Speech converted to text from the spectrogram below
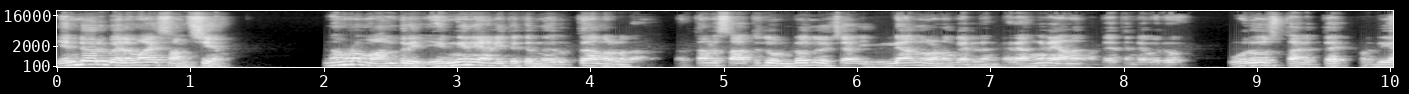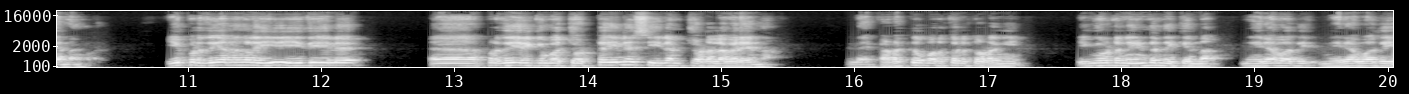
എന്റെ ഒരു ബലമായ സംശയം നമ്മുടെ മന്ത്രി എങ്ങനെയാണ് ഇതൊക്കെ നിർത്തുക എന്നുള്ളതാണ്. നിർത്താനുള്ള സാധ്യത ഉണ്ടോ എന്ന് ചോദിച്ചാൽ ഇല്ല എന്ന് വേണം കരുതാൻ. കാര്യം അങ്ങനെയാണ് അദ്ദേഹത്തിന്റെ ഓരോ ഓരോ സ്ഥലത്തെ പ്രതികരണങ്ങൾ. ഈ പ്രതികരണങ്ങൾ ഈ രീതിയിൽ പ്രതികരിക്കുമ്പോൾ ചൊട്ടയിലെ ശീലം ചുടല വരെ എന്നാണ് അല്ലെ? കടക്ക് പുറത്തിൽ തുടങ്ങി ഇങ്ങോട്ട് നീണ്ടു നിൽക്കുന്ന നിരവധി നിരവധി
